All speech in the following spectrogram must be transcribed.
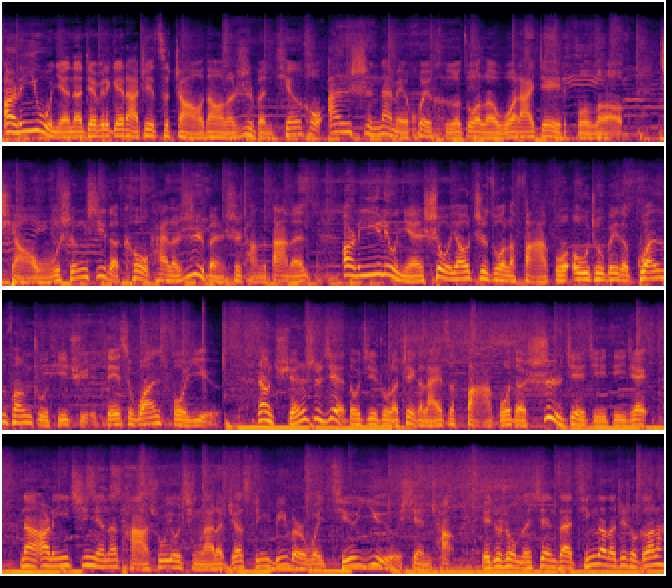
二零一五年呢，David Guetta 这次找到了日本天后安室奈美惠合作了。What I Did for Love，悄无声息地叩开了日本市场的大门。二零一六年，受邀制作了法国欧洲杯的官方主题曲《This One's for You》，让全世界界都记住了这个来自法国的世界级 DJ。那二零一七年呢，塔叔又请来了 Justin Bieber 为《To You》献唱，也就是我们现在听到的这首歌了。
